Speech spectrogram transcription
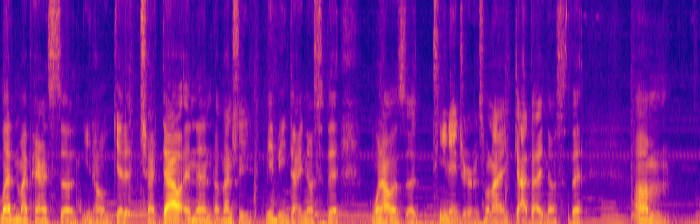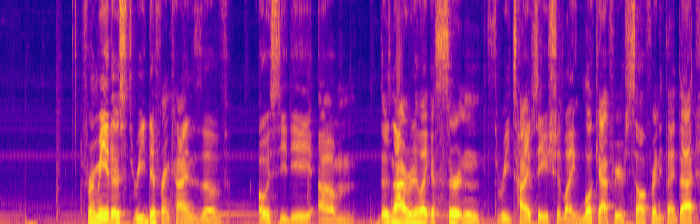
led my parents to you know get it checked out, and then eventually me being diagnosed with it when I was a teenager is when I got diagnosed with it. Um, for me, there's three different kinds of OCD. Um, there's not really like a certain three types that you should like look at for yourself or anything like that.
